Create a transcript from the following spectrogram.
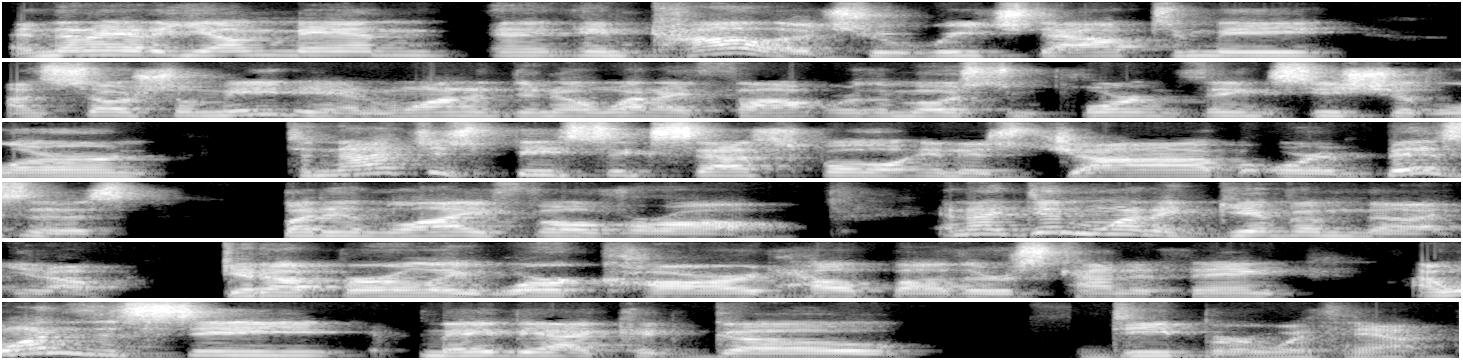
And then I had a young man in college who reached out to me on social media and wanted to know what I thought were the most important things he should learn to not just be successful in his job or in business, but in life overall. And I didn't want to give him the, you know, get up early, work hard, help others kind of thing. I wanted to see if maybe I could go deeper with him.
